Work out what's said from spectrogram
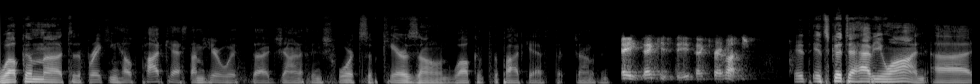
Welcome uh, to the Breaking Health podcast. I'm here with uh, Jonathan Schwartz of CareZone. Welcome to the podcast, Jonathan. Hey, thank you, Steve. Thanks very much. It, it's good to have you on. Uh,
